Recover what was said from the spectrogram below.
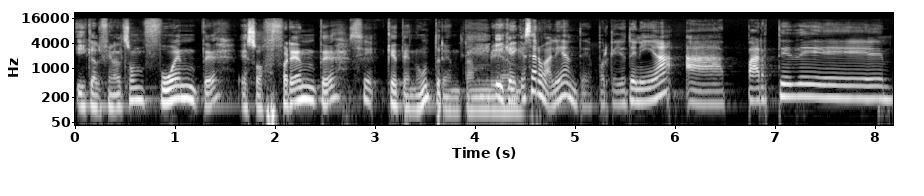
y que al final son fuentes, esos frentes que te nutren también. Y que hay que ser valiente, porque yo tenía, aparte de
